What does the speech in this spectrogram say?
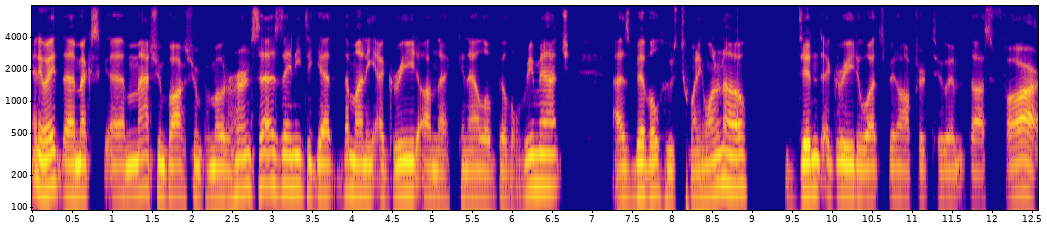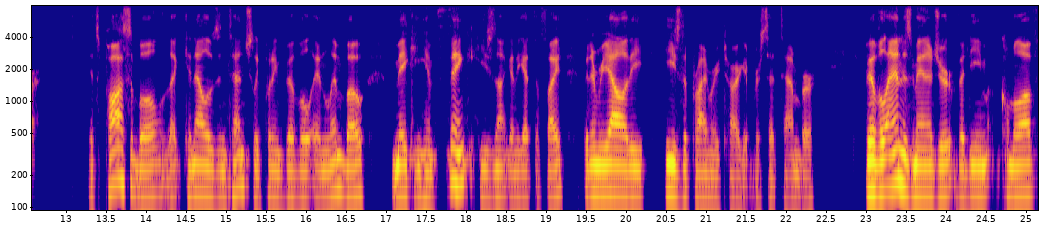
Anyway, the Mex- uh, Matchroom Boxroom promoter Hearn says they need to get the money agreed on the Canelo Bivol rematch, as Bivol, who's 21 0, didn't agree to what's been offered to him thus far. It's possible that Canelo's intentionally putting Bivol in limbo, making him think he's not going to get the fight, but in reality, he's the primary target for September. Bivol and his manager, Vadim Kornilov,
